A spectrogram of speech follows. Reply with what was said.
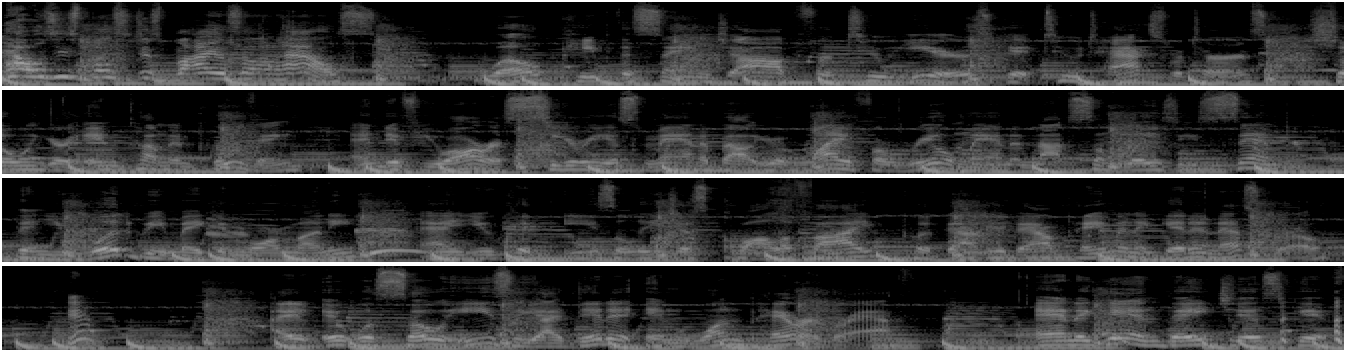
How is he supposed to just buy his own house? well, keep the same job for two years, get two tax returns showing your income improving, and if you are a serious man about your life, a real man and not some lazy simp, then you would be making more money and you could easily just qualify, put down your down payment, and get an escrow. Yeah. I, it was so easy. I did it in one paragraph. And again, they just get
